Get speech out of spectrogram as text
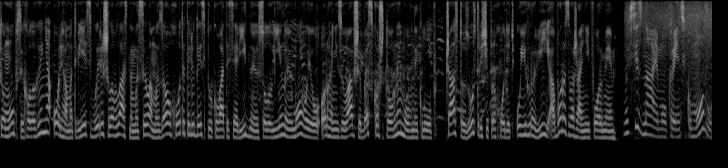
Тому психологиня Ольга Матвієць вирішила власними силами заохотити людей спілкуватися рідною солов'їною мовою, організувавши безкоштовний мовний клуб. Часто зустрічі проходять у ігровій або розважальній формі. Ми всі знаємо українську мову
